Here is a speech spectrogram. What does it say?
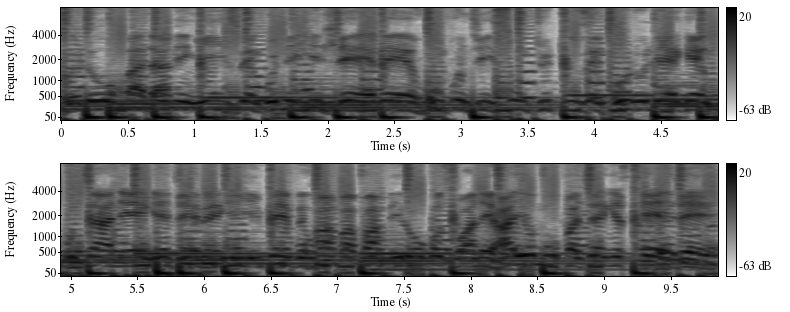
khuluma lami ngizwe ngunike indlebe. Umfundisi umduduze ngikhululeke ngikhuthane ngendebe. Ngiyimpembe uhamba phambili okozwane hayi umuva njengesithende.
